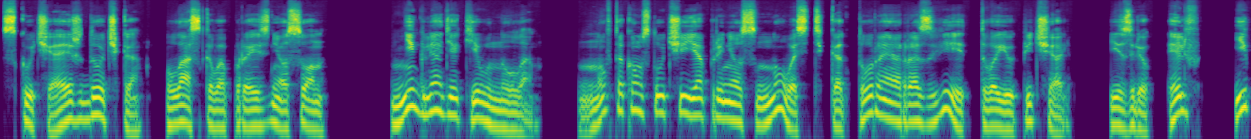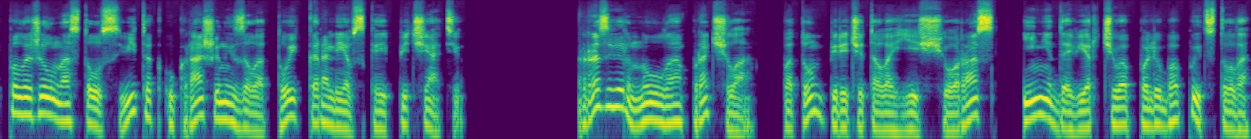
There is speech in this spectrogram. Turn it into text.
«Скучаешь, дочка?» – ласково произнес он. Не глядя, кивнула. «Ну, в таком случае я принес новость, которая развеет твою печаль», – изрек эльф и положил на стол свиток, украшенный золотой королевской печатью. Развернула, прочла, потом перечитала еще раз и недоверчиво полюбопытствовала.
